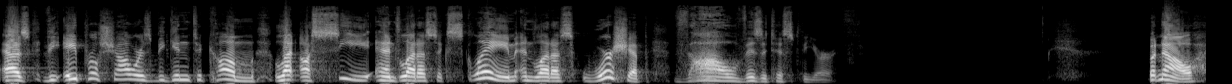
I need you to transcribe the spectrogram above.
as the April showers begin to come, let us see and let us exclaim and let us worship, Thou visitest the earth. But now,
